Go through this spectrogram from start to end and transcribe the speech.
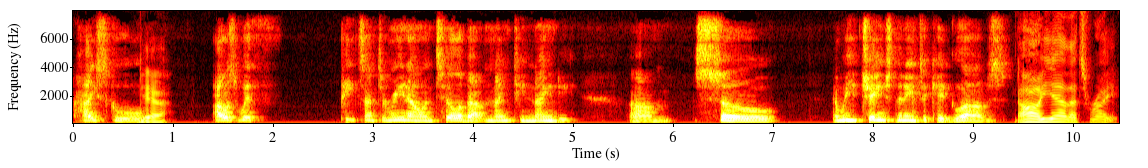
high school. yeah I was with Pete Santorino until about 1990. Um, so, and we changed the name to Kid Gloves. oh yeah that's right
